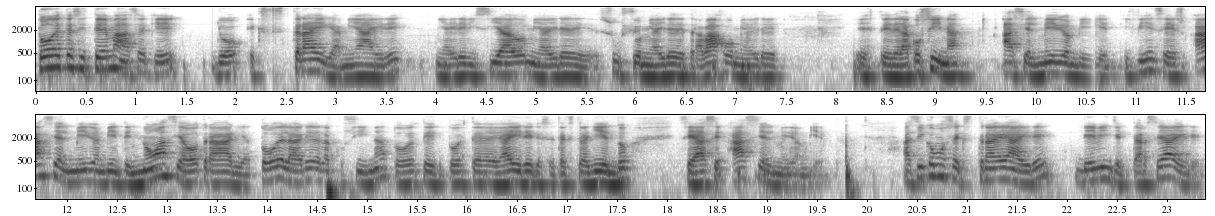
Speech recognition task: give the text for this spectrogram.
Todo este sistema hace que yo extraiga mi aire mi aire viciado, mi aire sucio, mi aire de trabajo, mi aire este, de la cocina, hacia el medio ambiente. Y fíjense eso, hacia el medio ambiente, no hacia otra área. Todo el área de la cocina, todo este, todo este aire que se está extrayendo, se hace hacia el medio ambiente. Así como se extrae aire, debe inyectarse aire,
